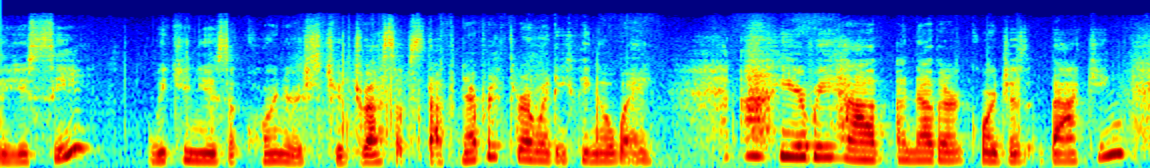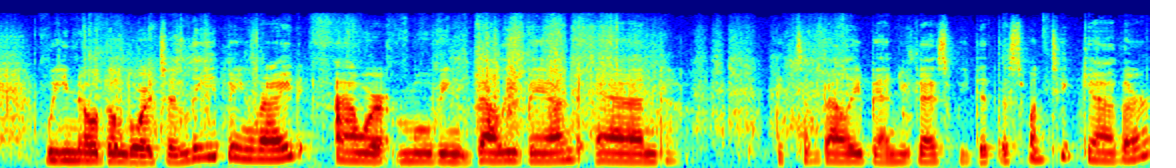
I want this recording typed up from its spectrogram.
you see, we can use the corners to dress up stuff. Never throw anything away. Uh, here we have another gorgeous backing. We know the Lords are leaping, right? Our moving belly band, and it's a belly band, you guys. We did this one together.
